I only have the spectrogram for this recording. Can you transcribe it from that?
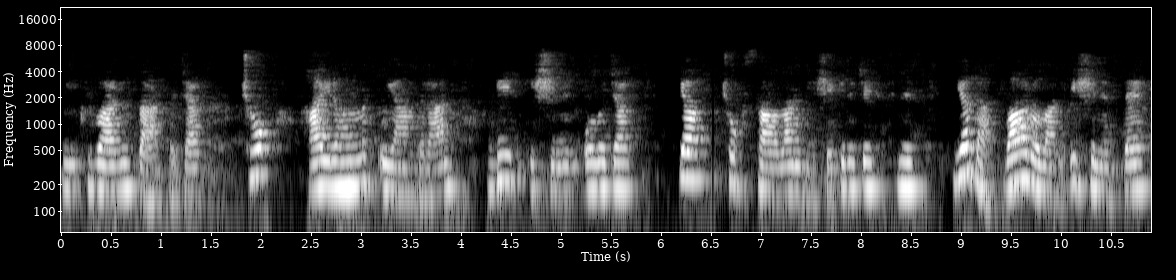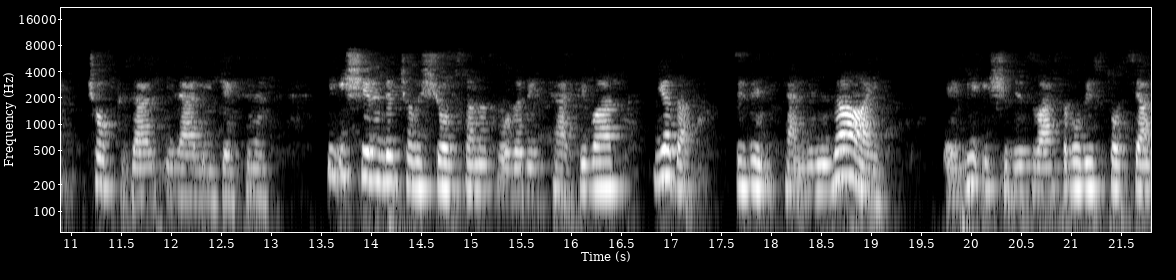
itibarınız da artacak. Çok hayranlık uyandıran bir işiniz olacak. Ya çok sağlam bir işe gireceksiniz ya da var olan işinizde çok güzel ilerleyeceksiniz. Bir iş yerinde çalışıyorsanız burada bir terfi var ya da sizin kendinize ait e, bir işiniz varsa bu bir sosyal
